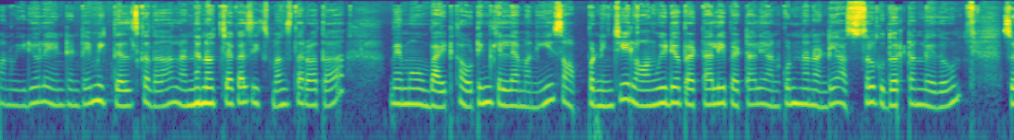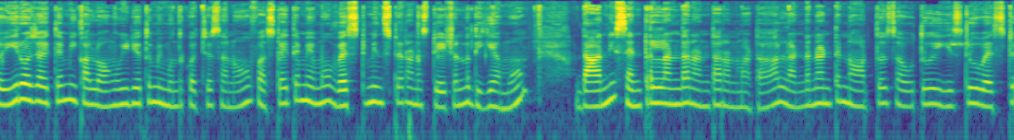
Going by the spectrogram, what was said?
మన వీడియోలో ఏంటంటే మీకు తెలుసు కదా లండన్ వచ్చాక సిక్స్ మంత్స్ తర్వాత మేము బయటకు అవుటింగ్కి వెళ్ళామని. సో అప్పటి నుంచి లాంగ్ వీడియో పెట్టాలి పెట్టాలి అనుకుంటున్నానండి. అస్సలు కుదరటం లేదు. సో ఈ రోజు అయితే మీకు ఆ లాంగ్ వీడియోతో మీ ముందుకు వచ్చేసాను. ఫస్ట్ అయితే మేము వెస్ట్ మిన్స్టర్ అనే స్టేషన్లో దిగాము. దాన్ని సెంట్రల్ లండన్ అంటారనమాట లండన్ అంటే north south east west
